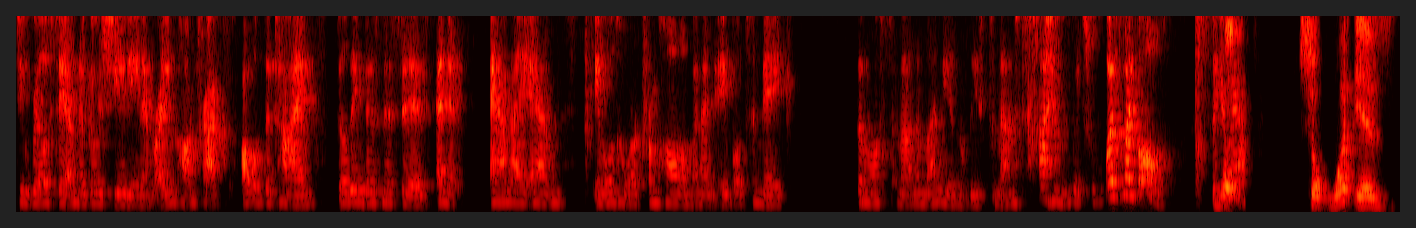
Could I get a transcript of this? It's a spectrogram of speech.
do real estate, I'm negotiating and writing contracts all of the time building businesses and it, and I am able to work from home and I'm able to make the most amount of money in the least amount of time, which was my goal. So here well, we are. So what is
